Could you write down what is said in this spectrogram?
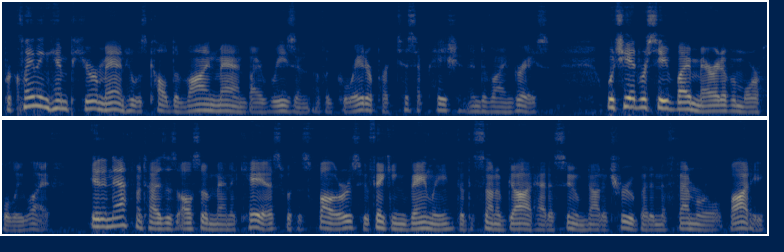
proclaiming him pure man who was called divine man by reason of a greater participation in divine grace, which he had received by merit of a more holy life. It anathematizes also Manichaeus with his followers, who, thinking vainly that the Son of God had assumed not a true but an ephemeral body,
